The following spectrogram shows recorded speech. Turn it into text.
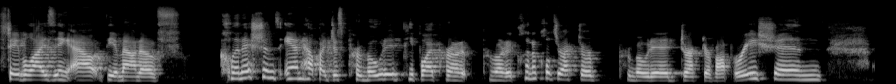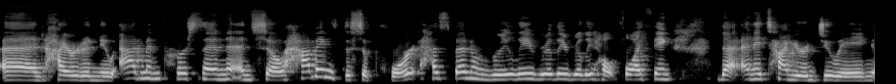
stabilizing out the amount of clinicians and help. I just promoted people. I promoted clinical director, promoted director of operations and hired a new admin person. And so having the support has been really, really, really helpful. I think that anytime you're doing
